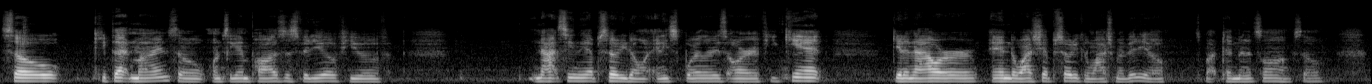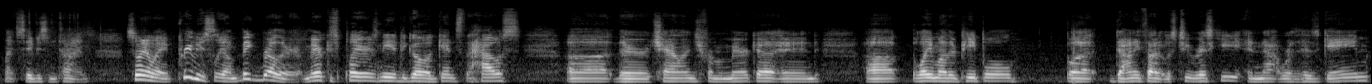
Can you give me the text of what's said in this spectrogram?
So keep that in mind. So once again, pause this video if you have not seen the episode, you don't want any spoilers, or if you can't get an hour in to watch the episode, you can watch my video. It's about 10 minutes long, so might save you some time. So anyway, previously on Big Brother, America's players needed to go against the House, uh, their challenge from America, and uh, blame other people but Donnie thought it was too risky and not worth his game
